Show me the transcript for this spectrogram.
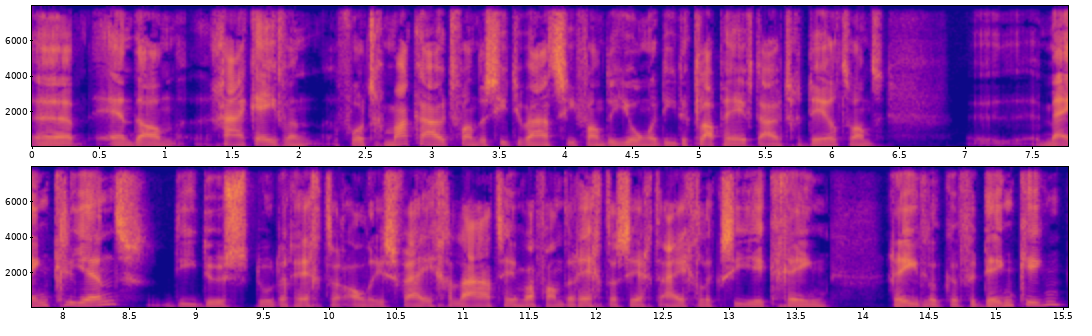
Uh, en dan ga ik even voor het gemak uit van de situatie van de jongen die de klappen heeft uitgedeeld. Want eh, mijn cliënt, die dus door de rechter al is vrijgelaten en waarvan de rechter zegt eigenlijk zie ik geen redelijke verdenking.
